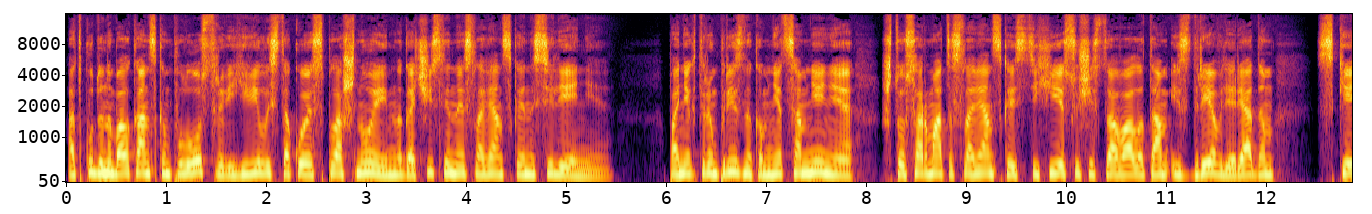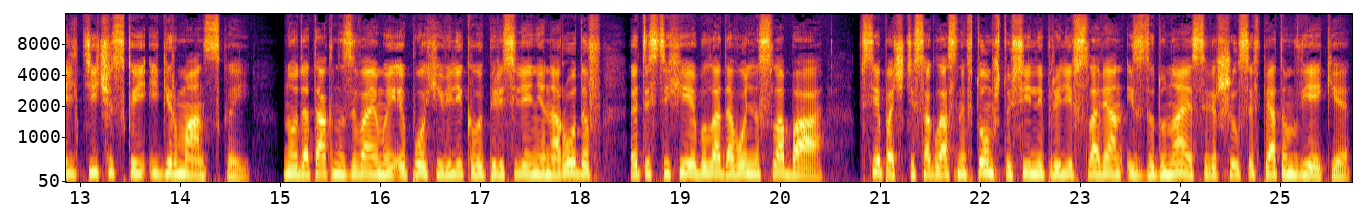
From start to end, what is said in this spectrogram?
Откуда на Балканском полуострове явилось такое сплошное и многочисленное славянское население – по некоторым признакам нет сомнения, что сармато-славянская стихия существовала там издревле, рядом с кельтической и германской. Но до так называемой эпохи великого переселения народов эта стихия была довольно слаба. Все почти согласны в том, что сильный прилив славян из-за Дуная совершился в V веке.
